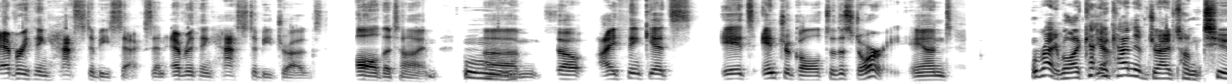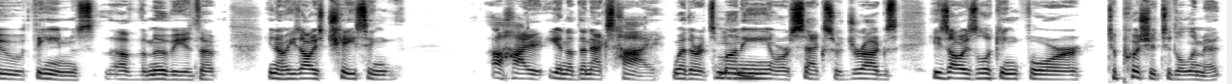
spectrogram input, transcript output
everything has to be sex and everything has to be drugs all the time. Mm. Um, so I think it's it's integral to the story, and Right. Well, it, Yeah. it kind of drives home two themes of the movie is that, you know, he's always chasing a high, you know, the next high, whether it's Mhm. money or sex or drugs. He's always looking for to push it to the limit.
